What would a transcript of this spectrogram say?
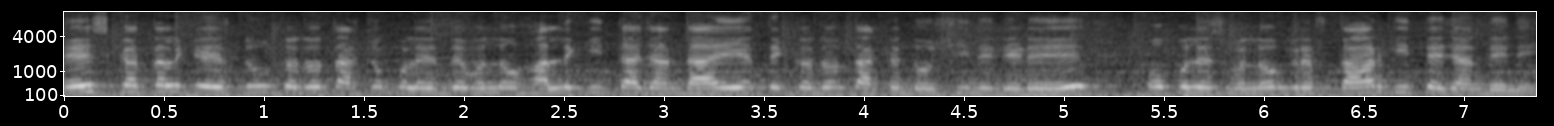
ਇਸ ਕਤਲ ਕੇਸ ਨੂੰ ਕਦੋਂ ਤੱਕ ਪੁਲਿਸ ਦੇ ਵੱਲੋਂ ਹੱਲ ਕੀਤਾ ਜਾਂਦਾ ਹੈ ਅਤੇ ਕਦੋਂ ਤੱਕ ਦੋਸ਼ੀ ਨੇ ਜਿਹੜੇ ਉਹ ਪੁਲਿਸ ਵੱਲੋਂ ਗ੍ਰਿਫਤਾਰ ਕੀਤੇ ਜਾਂਦੇ ਨੇ।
